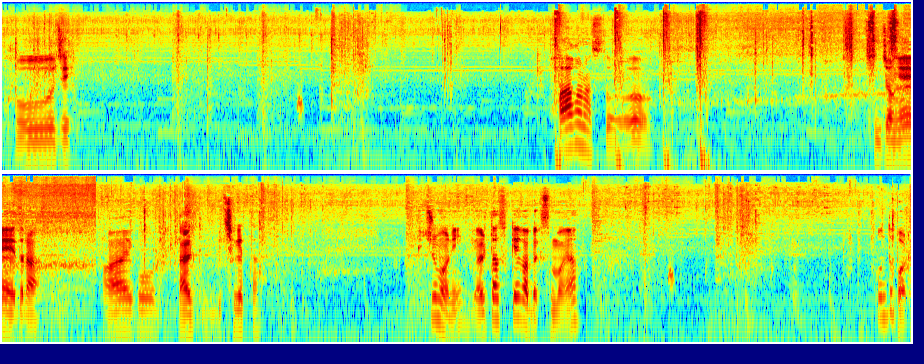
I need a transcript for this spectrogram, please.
굳이 화가 났어. 진정해 얘들아. 아이고 날 미치겠다. 피주머니 15개가 맥스머야? 본드 버려.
